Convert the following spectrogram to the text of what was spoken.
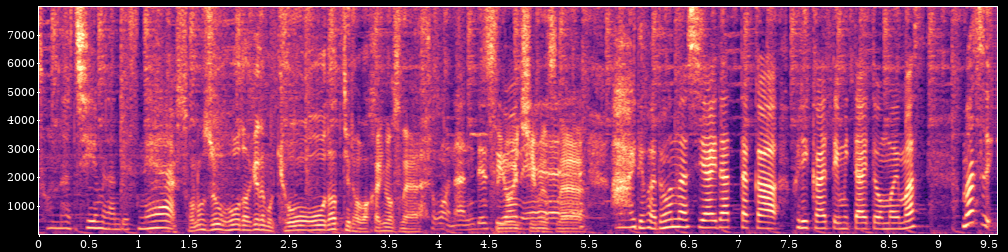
そんなチームなんですね。その情報だけでも強豪だっていうのは分かりますね。そうなんですよね。強いチームですね。はいではどんな試合だったか振り返ってみたいと思います。まず1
